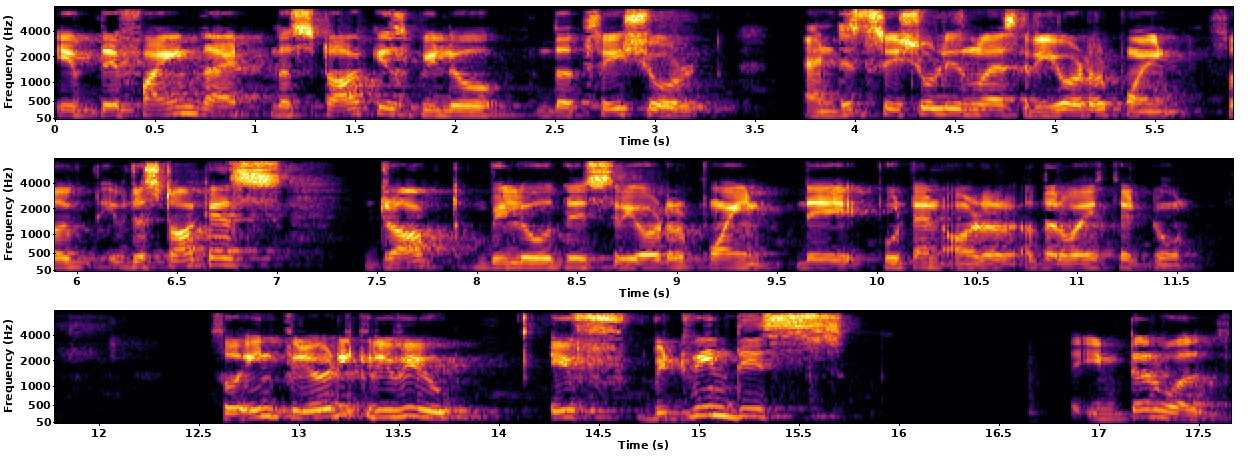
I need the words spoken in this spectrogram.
if they find that the stock is below the threshold and this threshold is known as reorder point. So if the stock has dropped below this reorder point, they put an order, otherwise they don't. So in periodic review, if between this interval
